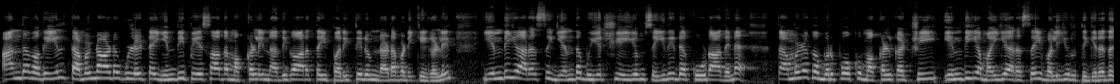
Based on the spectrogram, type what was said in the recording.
அந்த வகையில் தமிழ்நாடு உள்ளிட்ட இந்தி பேசாத மக்களின் அதிகாரத்தை பறித்திடும் நடவடிக்கைகளில் இந்திய அரசு எந்த முயற்சியையும் செய்திடக்கூடாதென தமிழக முற்போக்கு மக்கள் கட்சி இந்திய மைய அரசை வலியுறுத்துகிறது.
